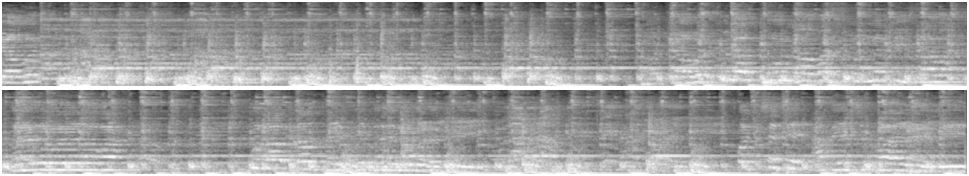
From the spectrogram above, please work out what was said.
कोट्यावर कोट्यावर फुला पक्षाचे आदेश पाळले.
